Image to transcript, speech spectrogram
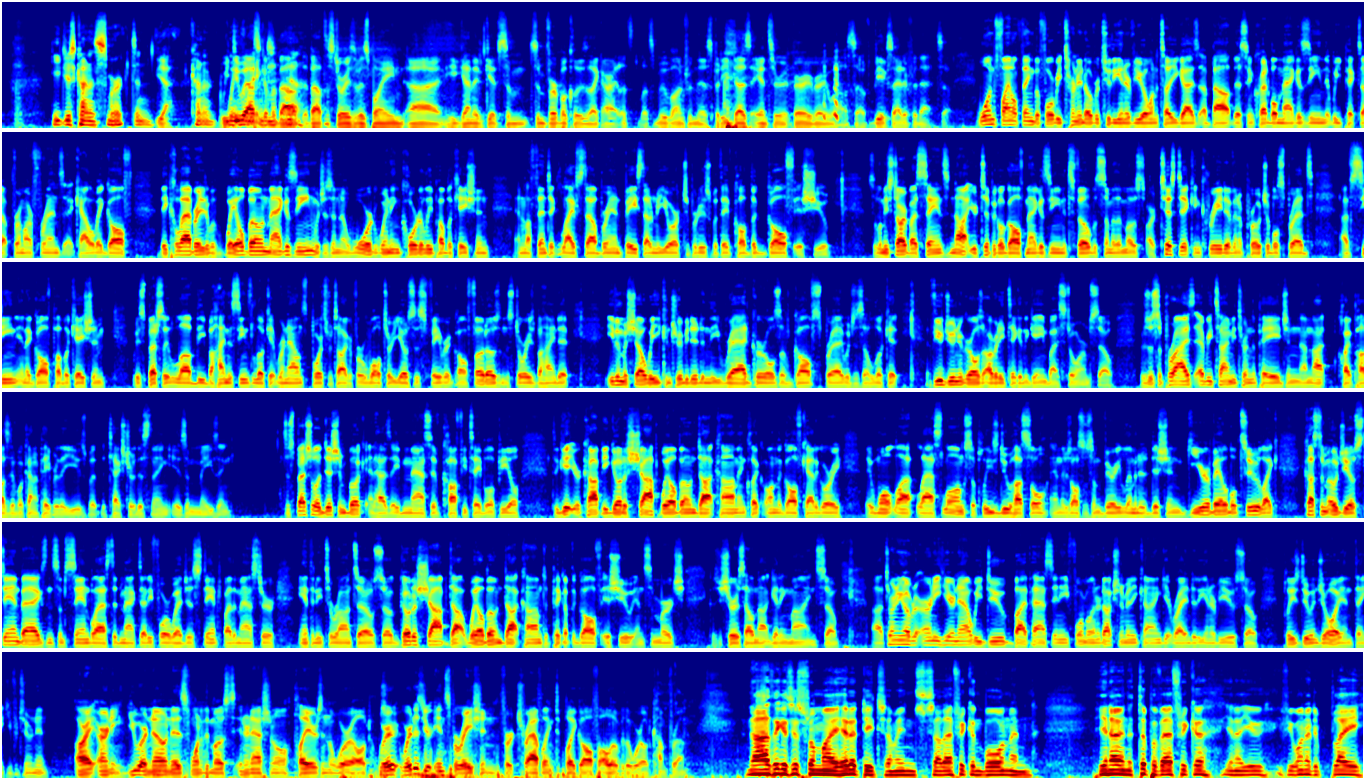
he just kind of smirked and Yeah. Kind of We do ask him about Yeah. about the stories of his plane. Uh, he kind of gives some some verbal clues, like, "All right, let's let's move on from this." But he does answer it very very well. So be excited for that. So. One final thing before we turn it over to the interview, I want to tell you guys about this incredible magazine that we picked up from our friends at Callaway Golf. They collaborated with Whalebone Magazine, which is an award winning quarterly publication and an authentic lifestyle brand based out of New York, to produce what they've called the Golf Issue. So let me start by saying it's not your typical golf magazine. It's filled with some of the most artistic and creative and approachable spreads I've seen in a golf publication. We especially love the behind the scenes look at renowned sports photographer Walter Iooss's favorite golf photos and the stories behind it. Even Michelle Wie contributed in the Rad Girls of Golf spread, which is a look at a few junior girls already taking the game by storm. So there's a surprise every time you turn the page, and I'm not quite positive what kind of paper they use, but the texture of this thing is amazing. It's a special edition book and has a massive coffee table appeal. To get your copy, go to shopwhalebone.com and click on the golf category. They won't last long, so please do hustle. And there's also some very limited edition gear available too, like custom OGO stand bags and some sandblasted Mack Daddy 4 wedges stamped by the master Anthony Toronto. So go to shop.whalebone.com to pick up the golf issue and some merch because you're sure as hell not getting mine. So uh, turning over to Ernie here now, we do bypass any formal introduction of any kind, get right into the interview. So please do enjoy and thank you for tuning in. All right, Ernie, you are known as one of the most international players in the world. Where where does your inspiration for traveling to play golf all over the world come from? No, I think it's just from my heritage. I mean, South African born, and you know, in the tip of Africa. You know, you if you wanted to play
